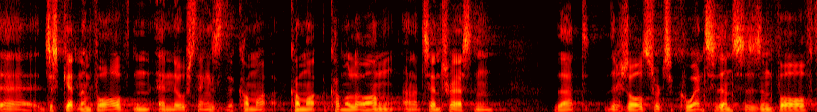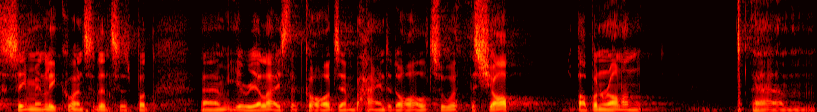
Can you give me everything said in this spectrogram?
uh, just getting involved in, in, those things that come come come along, and it's interesting that there's all sorts of coincidences involved, seemingly coincidences, but um, you realise that God's in behind it all. So with the shop up and running, um,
